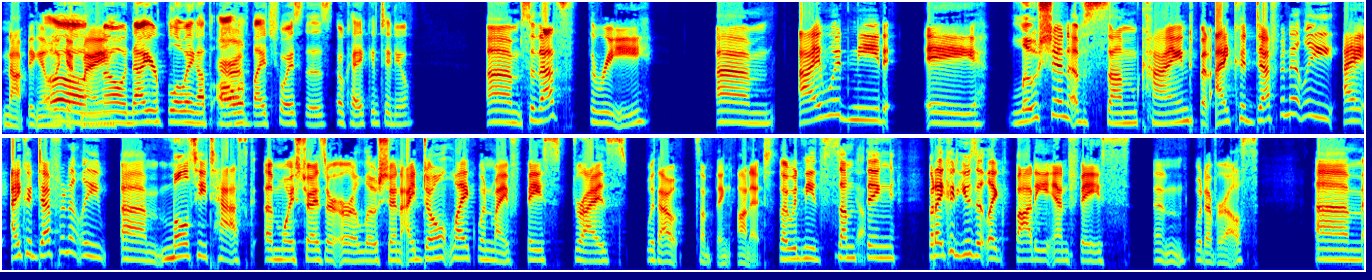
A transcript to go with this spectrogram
not being able to oh get my. Oh, no! Now you're blowing up all of my choices. Okay, continue. Um, so that's three. Um, I would need a lotion of some kind, but I could definitely I I could definitely um multitask a moisturizer or a lotion. I don't like when my face dries without something on it. So I would need something, but I could use it like body and face and whatever else. Um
